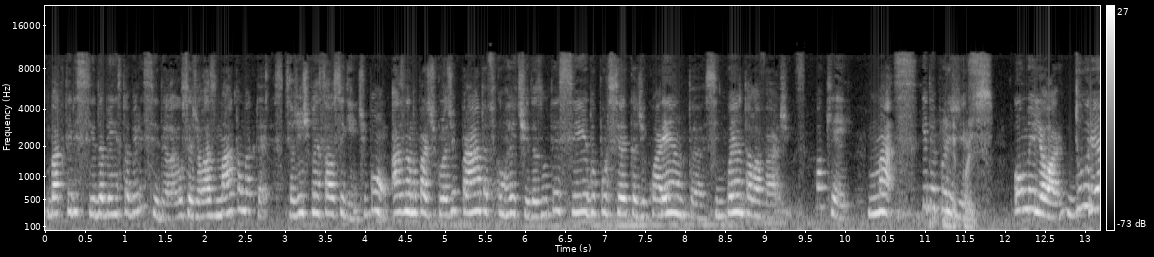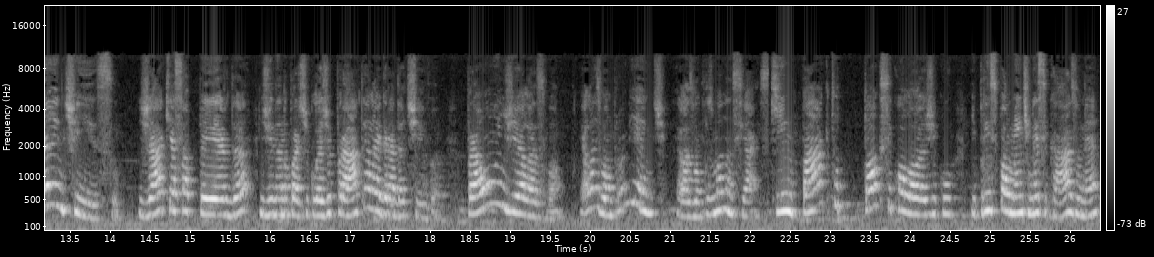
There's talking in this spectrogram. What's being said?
bactericida bem estabelecida, ou seja, elas matam bactérias. Se a gente pensar o seguinte, bom, as nanopartículas de prata ficam retidas no tecido por cerca de 40, 50 lavagens. Ok, mas e depois, e depois? disso? Ou melhor, durante isso, já que essa perda de nanopartículas de prata ela é gradativa, para onde elas vão? Elas vão para o ambiente, elas vão para os mananciais. Que impacto toxicológico e principalmente nesse caso, né,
